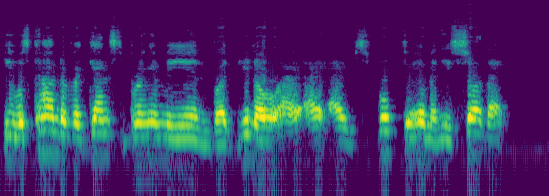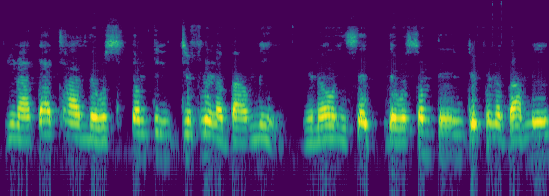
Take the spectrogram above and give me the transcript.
he was kind of against bringing me in. But, you know, I, I, I spoke to him and he saw that, you know, at that time there was something different about me. You know, he said there was something different about me.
